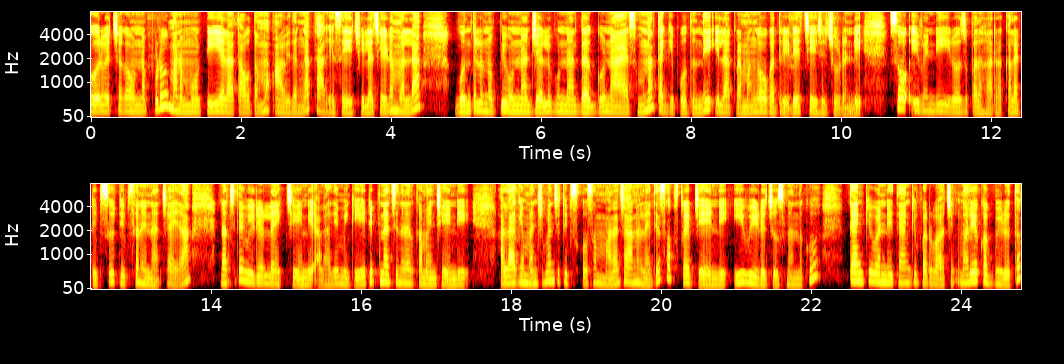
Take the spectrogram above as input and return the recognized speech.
గోరువెచ్చగా ఉన్నప్పుడు మనము టీ ఎలా తాగుతామో ఆ విధంగా తాగేసేయచ్చు. ఇలా చేయడం వల్ల గొంతులు నొప్పి ఉన్న జలుబు ఉన్న దగ్గు నాయాసం ఉన్న తగ్గిపోతుంది. ఇలా క్రమంగా ఒక త్రీ డేస్ చేసి చూడండి. సో ఇవండి ఈరోజు పదహారు రకాల టిప్స్. టిప్స్ అని నచ్చాయా? నచ్చితే వీడియోని లైక్ చేయండి. అలాగే మీకు ఏ టిప్ నచ్చిందనేది కమెంట్ చేయండి. అలాగే మంచి మంచి టిప్స్ కోసం మన ఛానల్ అయితే సబ్స్క్రైబ్ చేయండి. ఈ వీడియో చూసినందుకు థ్యాంక్ యూ అండి. Thank you for watching. మరి ఒక వీడియోతో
